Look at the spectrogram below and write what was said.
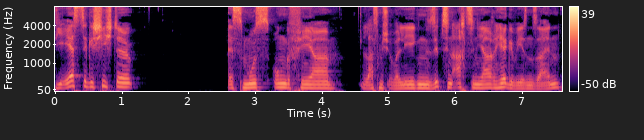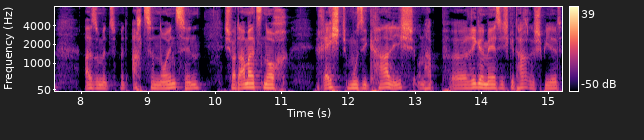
Die erste Geschichte, es muss ungefähr, lass mich überlegen, 17, 18 Jahre her gewesen sein. Also mit, mit 18, 19. Ich war damals noch recht musikalisch und habe äh, regelmäßig Gitarre gespielt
